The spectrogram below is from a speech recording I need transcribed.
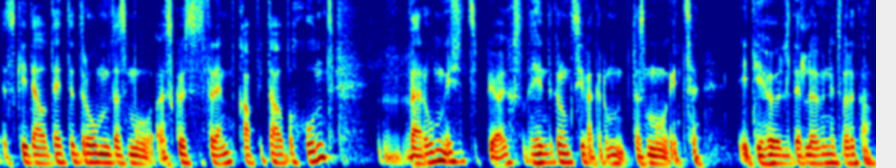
es geht auch dort darum, dass man ein gewisses Fremdkapital bekommt. Warum ist jetzt bei euch so der Hintergrund warum dass man jetzt in die Höhle der Löwen nicht gehen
